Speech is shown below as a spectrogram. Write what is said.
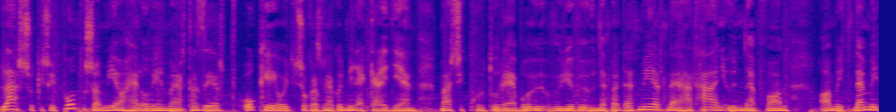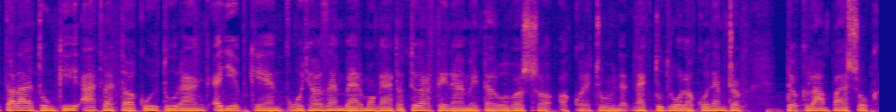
Lássuk is, hogy pontosan mi a Halloween, mert azért oké, okay, hogy sok azt mondják, hogy minek kell egy ilyen másik kultúrából jövő ünnepet, de hát miért ne? Hát hány ünnep van, amit nem mi találtunk ki, átvette a kultúránk. Egyébként, hogyha az ember magát a történelmét elolvassa, akkor egy csomó mindent meg tud róla, akkor nem csak töklámpások,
